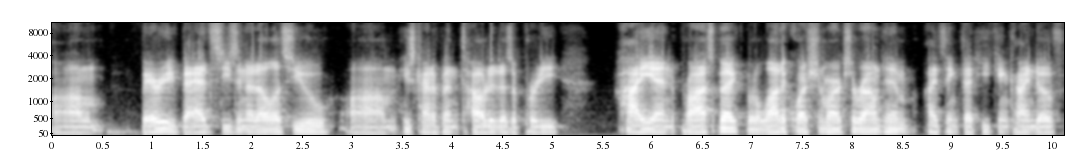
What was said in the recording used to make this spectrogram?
Um, very bad season at LSU. Um, he's kind of been touted as a pretty high end prospect, but a lot of question marks around him. I think that he can kind of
